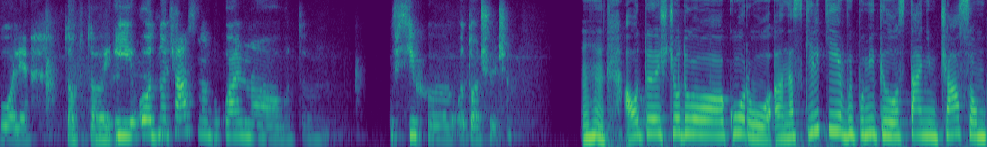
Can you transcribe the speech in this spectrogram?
болі. Тобто, і одночасно буквально от ем, у всіх е, оточуючих. Угу. А от е, щодо кору, е, наскільки ви помітили останнім часом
